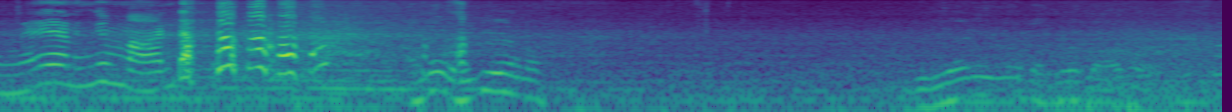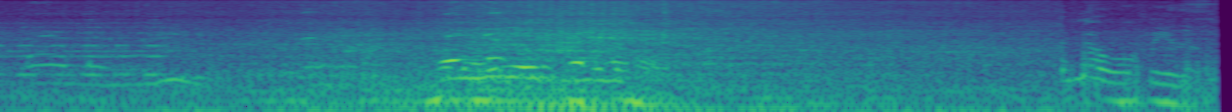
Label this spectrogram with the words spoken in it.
അങ്ങനെയാണെങ്കിൽ മാണ്ട. ബിരിയാണി എല്ലാം ഓഫ് ചെയ്തത്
